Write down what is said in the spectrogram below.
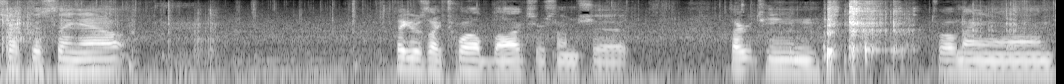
check this thing out. I think it was like 12 bucks or some shit. 13, 12.99.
